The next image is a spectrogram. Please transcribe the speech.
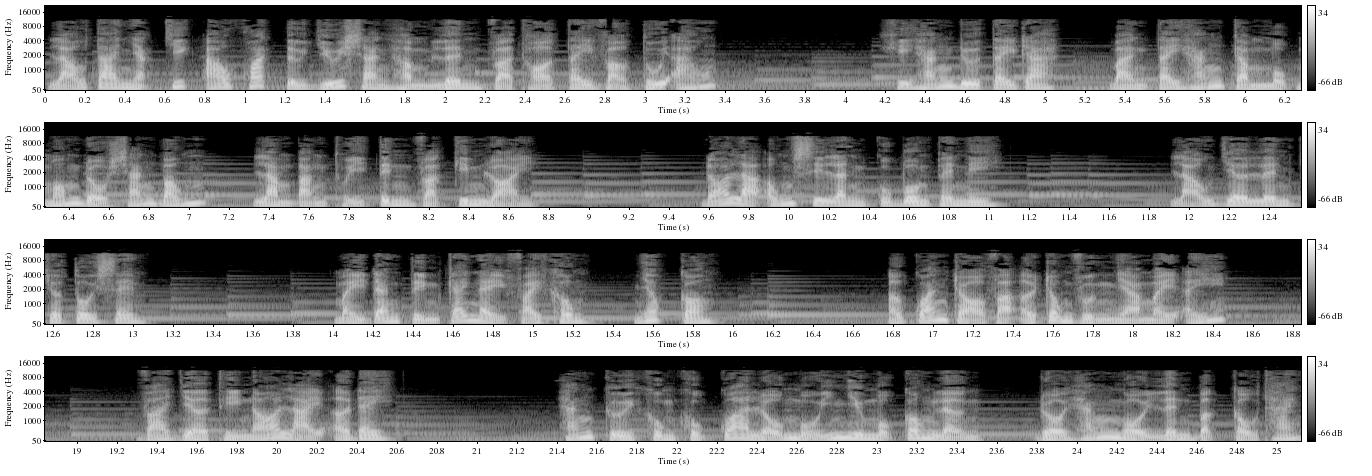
Lão ta nhặt chiếc áo khoác từ dưới sàn hầm lên và thò tay vào túi áo. Khi hắn đưa tay ra, bàn tay hắn cầm một món đồ sáng bóng, làm bằng thủy tinh và kim loại. Đó là ống xi lanh của Bonpenny. Lão giơ lên cho tôi xem. Mày đang tìm cái này phải không, nhóc con? Ở quán trọ và ở trong vườn nhà mày ấy. Và giờ thì nó lại ở đây. Hắn cười khùng khục qua lỗ mũi như một con lợn, rồi hắn ngồi lên bậc cầu thang.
